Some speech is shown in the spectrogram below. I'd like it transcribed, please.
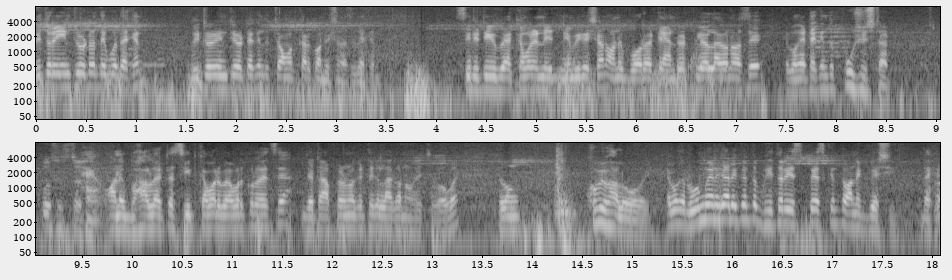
ভিতরে ইন্টেরিয়রটা দেখব দেখেন। ভিতরে ইন্টেরিয়রটা কিন্তু চমৎকার কন্ডিশন আছে দেখেন। CD TV back camera navigation অনেক বড় একটা অ্যান্ড্রয়েড প্লেয়ার লাগানো আছে এবং এটা কিন্তু পুশ স্টার্ট হ্যাঁ অনেক ভালো একটা সিট কাভার ব্যবহার করা হয়েছে যেটা আপনার মার্কেট থেকে লাগানো হয়েছে বাবা। এবং খুবই ভালো বাবা এবং রুমেন গাড়ি কিন্তু ভিতরে স্পেস কিন্তু অনেক বেশি দেখা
